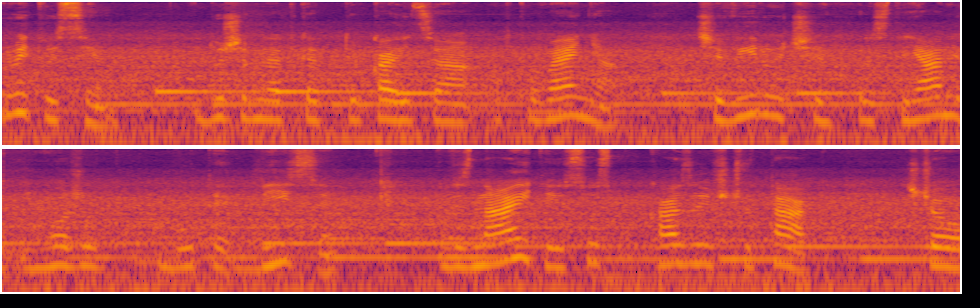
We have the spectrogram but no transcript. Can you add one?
Привіт усім! Дуже мене таке торкається откровення, чи віруючі християни можуть бути біси. Ви знаєте, Ісус показує, що так, що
